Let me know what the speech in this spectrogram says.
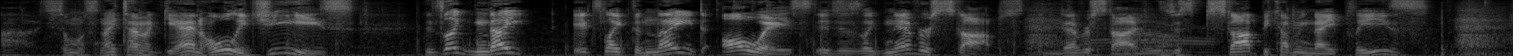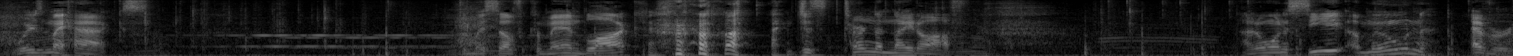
Ah, it's almost nighttime again. Holy jeez! It's like night it's like the night always. It just like never stops. It never stops. Just stop becoming night, please. Where's my hacks? Give myself a command block. just turn the night off. I don't want to see a moon ever.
